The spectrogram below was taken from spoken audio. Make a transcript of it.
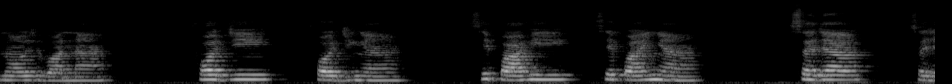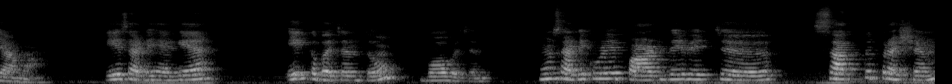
ਨੌਜਵਾਨਾਂ, ਫੌਜੀ, ਫੌਜੀਆਂ ਸਿਪਾਹੀ ਸਿਪਾਹੀਆਂ ਸਜ਼ਾ ਸਜ਼ਾਵਾਂ। ਇਹ ਸਾਡੇ ਹੈਗੇ ਆ ਇੱਕ ਵਚਨ ਤੋਂ ਬਹੁ ਵਚਨ ਹੁਣ ਸਾਡੇ ਕੋਲੇ ਪਾਠ ਦੇ ਵਿੱਚ ਸੱਤ ਪ੍ਰਸ਼ਨ,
